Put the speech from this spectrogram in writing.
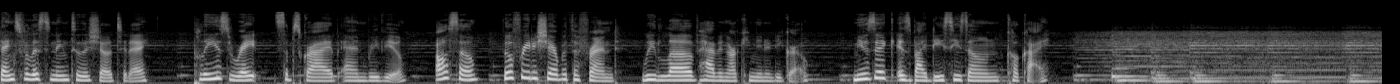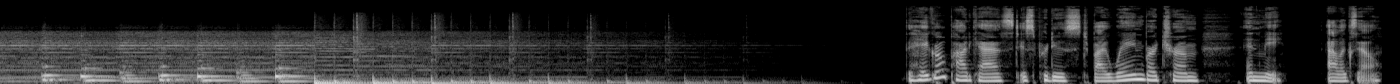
Thanks for listening to the show today. Please rate, subscribe, and review. Also, feel free to share with a friend. We love having our community grow. Music is by DC's own Kokai. The Hey Girl podcast is produced by Wayne Bertram and me, Alex Elle.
